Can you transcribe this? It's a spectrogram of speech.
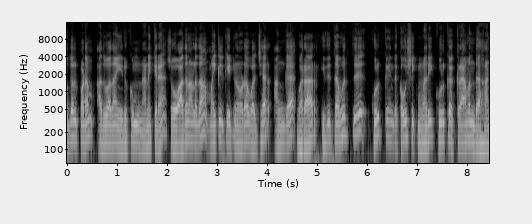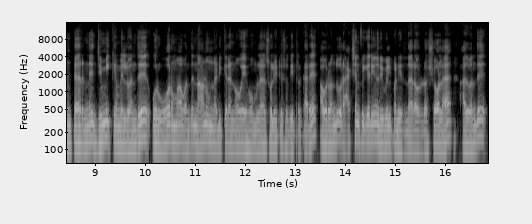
முதல் படம் அதுவாக தான் இருக்கும் நினைக்கிறேன். ஸோ அதனால தான் மைக்கேல் கீட்டனோட வல்ச்சர் அங்கே வரார். இது தவிர்த்து குறுக்க இந்த கௌஷிக் மாதிரி குறுக்க கிராவன் த ஹண்டர்னு ஜிம் ஜிம்மி கெமில் வந்து ஒரு ஓரமாக வந்து நானும் நடிக்கிற நோவே ஹோம்ல சொல்லிட்டு சுத்திட்டு இருக்காரு. அவர் வந்து ஒரு ஆக்ஷன் ஃபிகரையும் ரிவீல் பண்ணியிருந்தார் அவரோட ஷோல. அது வந்து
